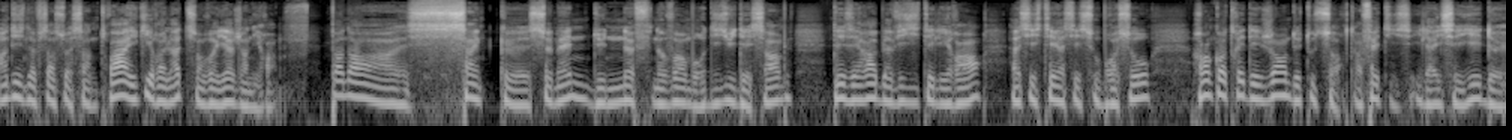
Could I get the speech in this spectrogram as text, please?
en 1963 et qui relate son voyage en Iran pendant cinq semaines, du 9 novembre au 18 décembre, Désérable a visité l'Iran, assisté à ses soubresauts, rencontré des gens de toutes sortes. En fait, il, a essayé de,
